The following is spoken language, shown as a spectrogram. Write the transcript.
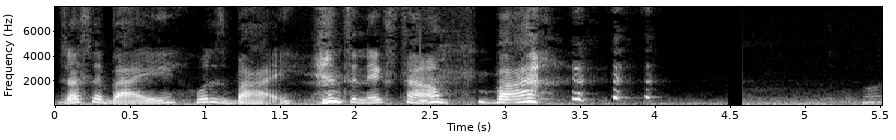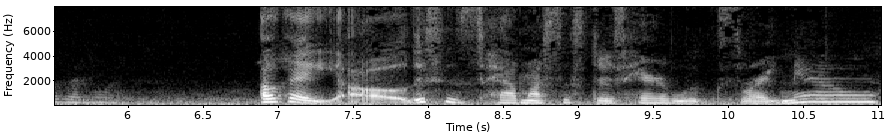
Did I say bye? What is bye? Until next time, bye. Okay, y'all, this is how my sister's hair looks right now.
